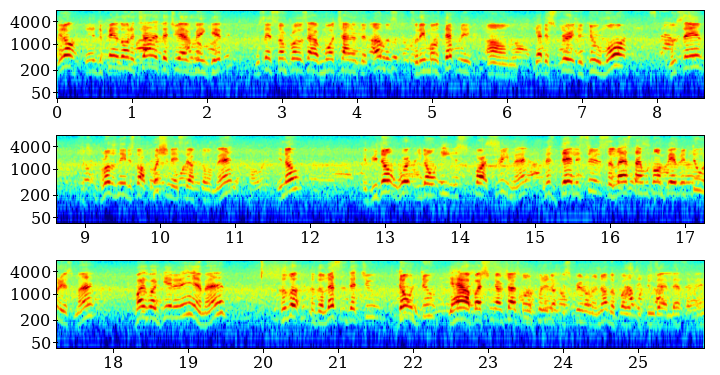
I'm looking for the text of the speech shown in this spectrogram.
You know, it depends on the talents that you have been given. You know I'm saying some brothers have more talents than others, so they most definitely um, got the spirit to do more. You know what I'm saying? But brothers need to start pushing themselves though, man. You know? If you don't work, you don't eat. This is part three, man. And it's deadly serious. This is the last time we're gonna be able to do this, man. Might as well get it in, man. Cause look, cause the lessons that you don't do, you have a Bashim Yahshua is gonna put it up the spirit on another brother to do that lesson, man.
